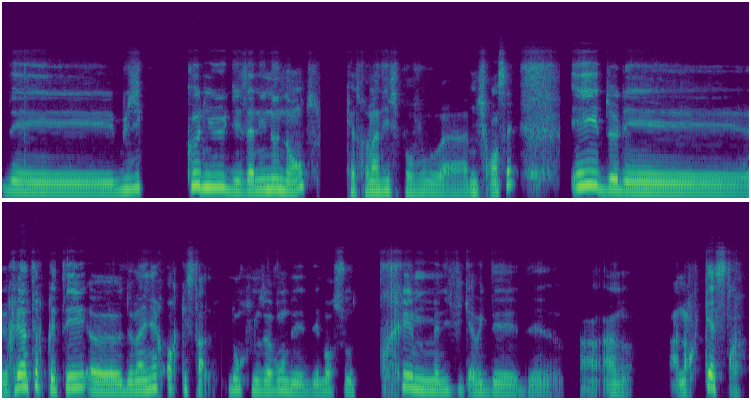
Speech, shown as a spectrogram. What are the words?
des musiques connues des années 90, 90 pour vous, amis français, et de les réinterpréter euh, de manière orchestrale. Donc nous avons des, morceaux très magnifiques avec des, un, orchestre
